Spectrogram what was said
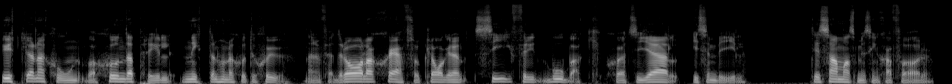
Ytterligare en aktion var 7 april 1977 när den federala chefsåklagaren Sigfrid Bobak sköts ihjäl i sin bil tillsammans med sin chaufför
